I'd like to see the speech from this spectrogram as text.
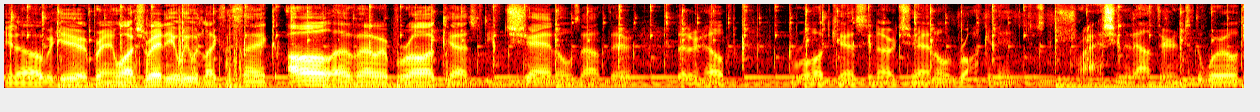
You know, over here at Brainwash Radio, we would like to thank all of our broadcasting channels out there that are help broadcasting our channel, rocking it, just trashing it out there into the world,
